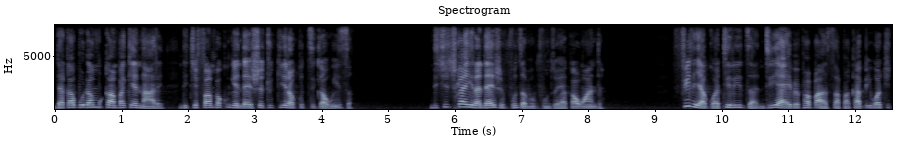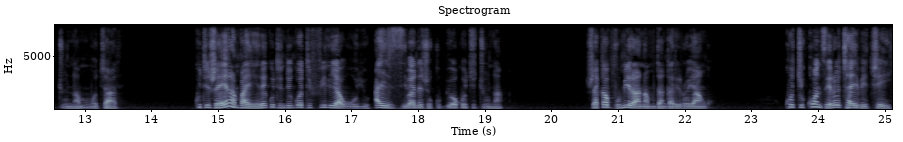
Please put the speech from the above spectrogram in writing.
Ndakabuda mukamba kenhare ndichifamba kunge ndaisvetukira kutsika hwiza. Ndichityaira ndaizvibvunza mibvunzo yakawanda. Fili yagwatiridza ndiye aive pabasa pakabiwa chitunha mumochari kuti zvairamba here kuti ndingoti filia uyu aiziva nezvekubiwa kwechitunha? Zvakabvumirana mundangariro yangu. Ko chikonzero chaive chei?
